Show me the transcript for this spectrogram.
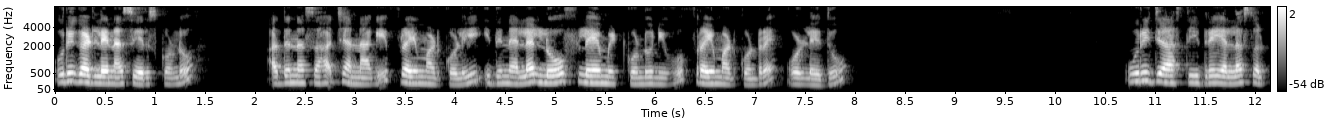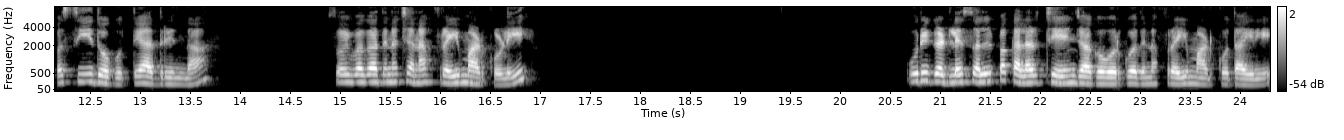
ಹುರಿಗಡಲೆನ ಸೇರಿಸ್ಕೊಂಡು ಅದನ್ನು ಸಹ ಚೆನ್ನಾಗಿ ಫ್ರೈ ಮಾಡ್ಕೊಳ್ಳಿ. ಇದನ್ನೆಲ್ಲ ಲೋ ಫ್ಲೇಮ್ ಇಟ್ಕೊಂಡು ನೀವು ಫ್ರೈ ಮಾಡಿಕೊಂಡ್ರೆ ಒಳ್ಳೆಯದು ಉರಿ ಜಾಸ್ತಿ ಇದ್ದರೆ ಎಲ್ಲ ಸ್ವಲ್ಪ ಸೀದೋಗುತ್ತೆ. ಅದರಿಂದ ಸೊ ಇವಾಗ ಅದನ್ನು ಚೆನ್ನಾಗಿ ಫ್ರೈ ಮಾಡ್ಕೊಳ್ಳಿ. ಉರಿಗಡಲೆ ಸ್ವಲ್ಪ ಕಲರ್ ಚೇಂಜ್ ಆಗೋವರೆಗೂ ಅದನ್ನು ಫ್ರೈ ಮಾಡ್ಕೋತಾ ಇರಿ.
